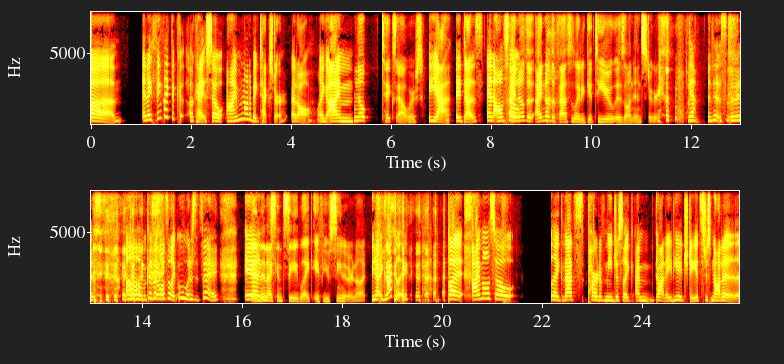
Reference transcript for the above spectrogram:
Um, and I think like the okay, so I'm not a big texter at all. Like I'm Nope, takes hours. yeah, it does. And also I know the I know the fastest way to get to you is on Instagram. Yeah, it is. It is. um, because I'm also like, ooh, what does it say? And, and then I can see like if you've seen it or not. yeah, exactly. but I'm also like that's part of me just like I'm got ADHD. It's just not a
